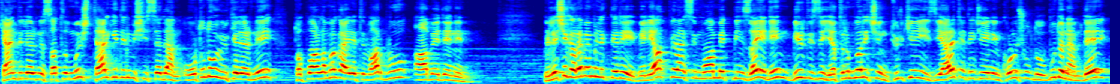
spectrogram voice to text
kendilerini satılmış, terk edilmiş hisseden Orta Doğu ülkelerini toparlama gayreti var bu ABD'nin. Birleşik Arap Emirlikleri Veliaht Prensi Muhammed Bin Zayed'in bir dizi yatırımlar için Türkiye'yi ziyaret edeceğinin konuşulduğu bu dönemde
